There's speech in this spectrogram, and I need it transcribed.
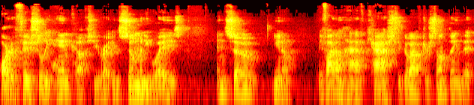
artificially handcuffs you, right, in so many ways. And so, you know, if I don't have cash to go after something that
